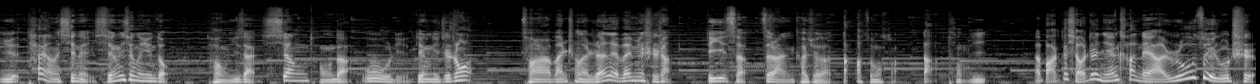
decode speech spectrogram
与太阳系内行星的运动统一在相同的物理定律之中了，从而完成了人类文明史上第一次自然科学的大综合、大统一。把个小振宁看的呀如醉如痴，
